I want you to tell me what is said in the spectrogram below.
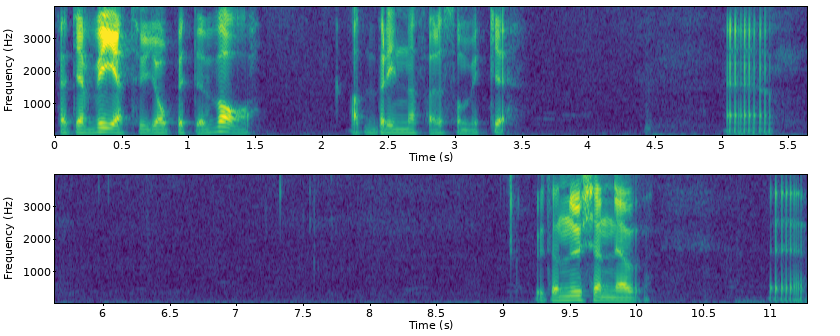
För att jag vet hur jobbigt det var att brinna för det så mycket. Eh. Utan nu känner jag Eh,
